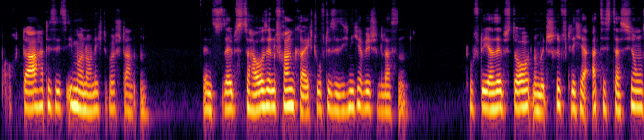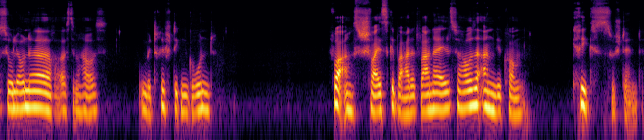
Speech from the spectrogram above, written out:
Aber auch da hatte sie es immer noch nicht überstanden. Denn selbst zu Hause in Frankreich durfte sie sich nicht erwischen lassen. Durfte ja selbst dort nur mit schriftlicher Attestation sur l'honneur aus dem Haus und mit triftigem Grund. Vor Angst schweißgebadet war Nael zu Hause angekommen. Kriegszustände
